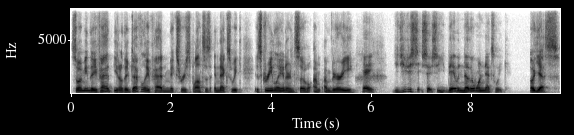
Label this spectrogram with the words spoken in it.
so I mean they've had, you know, they've definitely have had mixed responses. And next week is Green Lantern. So I'm I'm very Hey, did you just so, so they have another one next week? oh yes.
